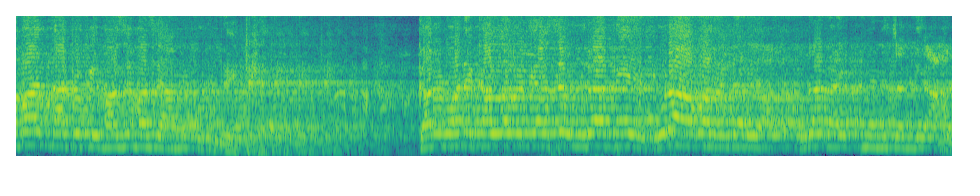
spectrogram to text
আমার নাটকে মাঝে মাঝে আমি কপিরাইট কারণ অনেক আল্লাহ আছে, ওরা দিয়ে, ওরা আবার ওইটারে, ওরা রাইট ম্যানেজার দিয়ে আমার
